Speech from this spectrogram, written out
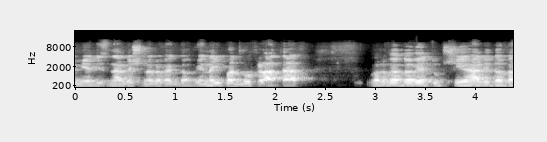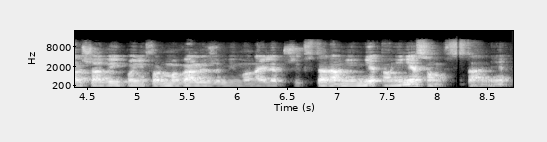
mieli znaleźć Norwegowie. No i po dwóch latach Norwegowie tu przyjechali do Warszawy i poinformowali, że mimo najlepszych starań nie, oni nie są w stanie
